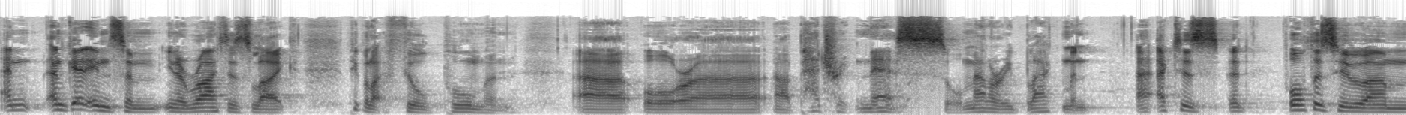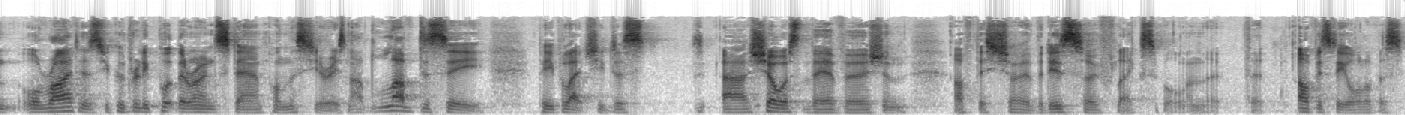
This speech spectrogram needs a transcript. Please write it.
And, and get in some you know, writers like people like Phil Pullman uh, or uh, uh, Patrick Ness or Malorie Blackman, actors. Uh, Authors who, um, or writers who could really put their own stamp on the series, and I'd love to see people actually just uh, show us their version of this show that is so flexible and that, that obviously all of us,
